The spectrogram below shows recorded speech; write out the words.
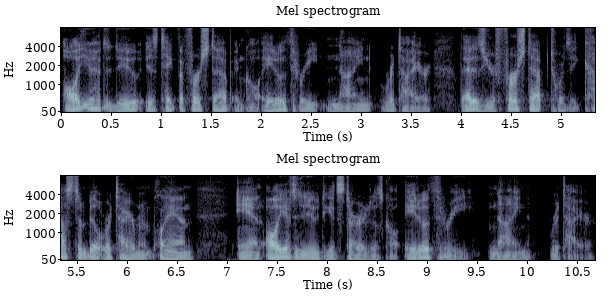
All you have to do is take the first step and call 803 9 Retire. That is your first step towards a custom built retirement plan. And all you have to do to get started is call 803 9 Retire.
